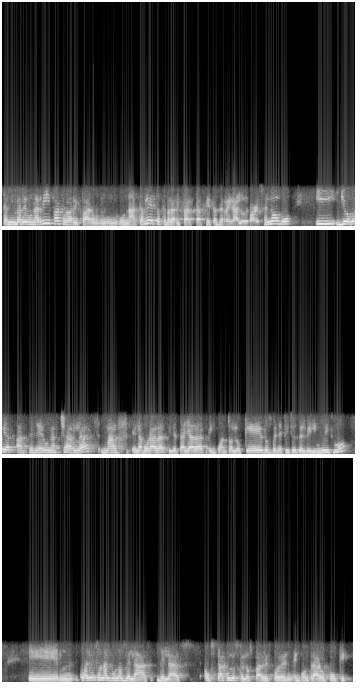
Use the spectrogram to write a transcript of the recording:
También va a haber una rifa, se va a rifar una tableta, se van a rifar tarjetas de regalo de Barça Novo y yo voy a, tener unas charlas más elaboradas y detalladas en cuanto a lo que es los beneficios del bilingüismo, eh, cuáles son algunos de las de los obstáculos que los padres pueden encontrar o que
